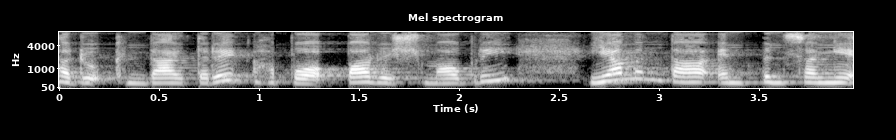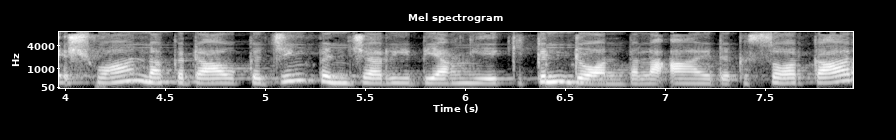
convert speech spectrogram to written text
haduk kendai terik hapo parish maubri yamanta en pensangi shwa nakadau ke jing penjari biang ye ki kendon bala ai de ke sorkar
